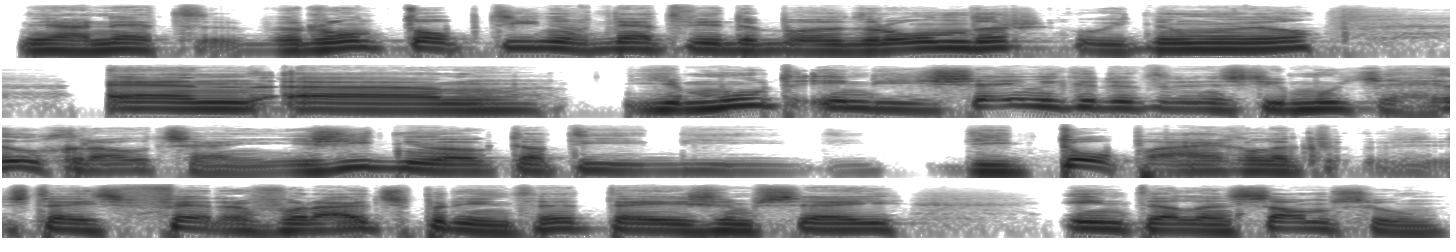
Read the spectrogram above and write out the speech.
ja, net rond top 10 of net weer de, eronder, hoe je het noemen wil. En ehm, je moet in die semiconductorindustrie moet je heel groot zijn. Je ziet nu ook dat die, die, die, die top eigenlijk steeds verder vooruit sprint. Hè? TSMC, Intel en Samsung.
